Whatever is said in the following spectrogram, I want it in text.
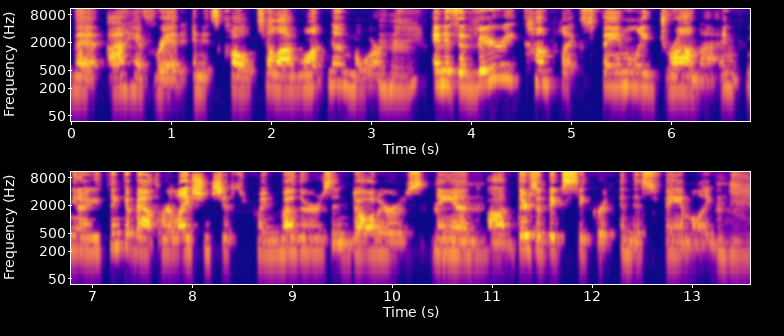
that I have read, and it's called Till I Want No More. Mm-hmm. And it's a very complex family drama. And, you know, you think about the relationships between mothers and daughters, mm-hmm. and uh, there's a big secret in this family. Mm-hmm.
